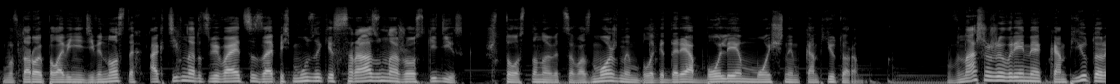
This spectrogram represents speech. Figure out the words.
Во второй половине 90-х активно развивается запись музыки сразу на жесткий диск, что становится возможным благодаря более мощным компьютерам. В наше же время компьютер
